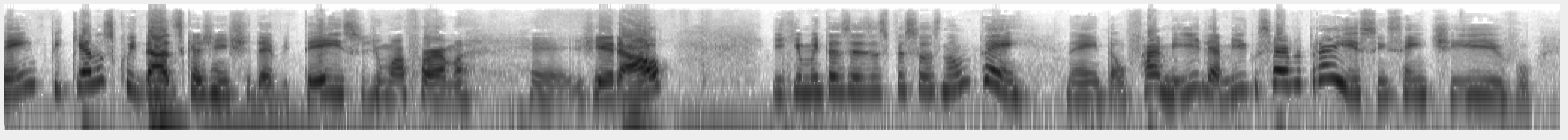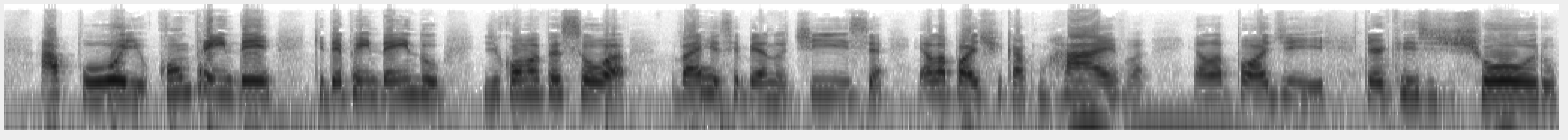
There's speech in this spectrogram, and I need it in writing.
tem pequenos cuidados que a gente deve ter, isso de uma forma é, geral, e que muitas vezes as pessoas não têm, né? Então, família, amigo serve para isso, incentivo, apoio, compreender que dependendo de como a pessoa vai receber a notícia, ela pode ficar com raiva, ela pode ter crise de choro,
